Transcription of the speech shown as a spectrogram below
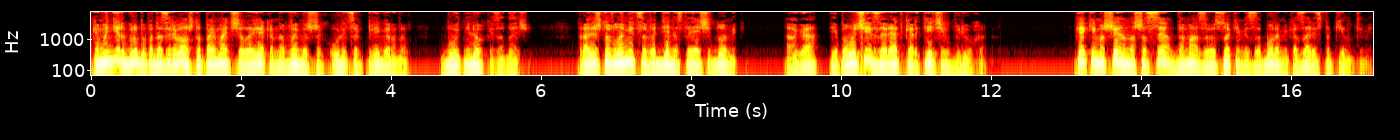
командир группы подозревал, что поймать человека на вымерших улицах пригородов будет нелегкой задачей. Разве что вломиться в отдельно стоящий домик. Ага, и получить заряд картечи в брюхо. Как и машины на шоссе, дома за высокими заборами казались покинутыми.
